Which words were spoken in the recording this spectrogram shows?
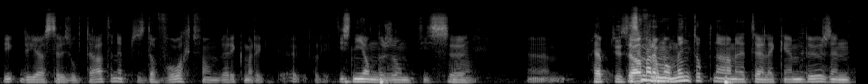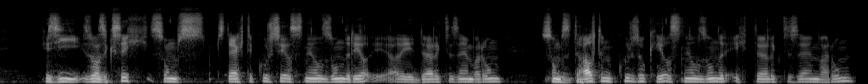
de juiste resultaten hebt. Dus dat volgt van werk. Maar uh, het is niet andersom. Het is, uh, um, het is maar een momentopname uiteindelijk, een beurs. En je ziet, zoals ik zeg, soms stijgt de koers heel snel zonder heel, allee, duidelijk te zijn waarom. Soms daalt een koers ook heel snel zonder echt duidelijk te zijn waarom.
